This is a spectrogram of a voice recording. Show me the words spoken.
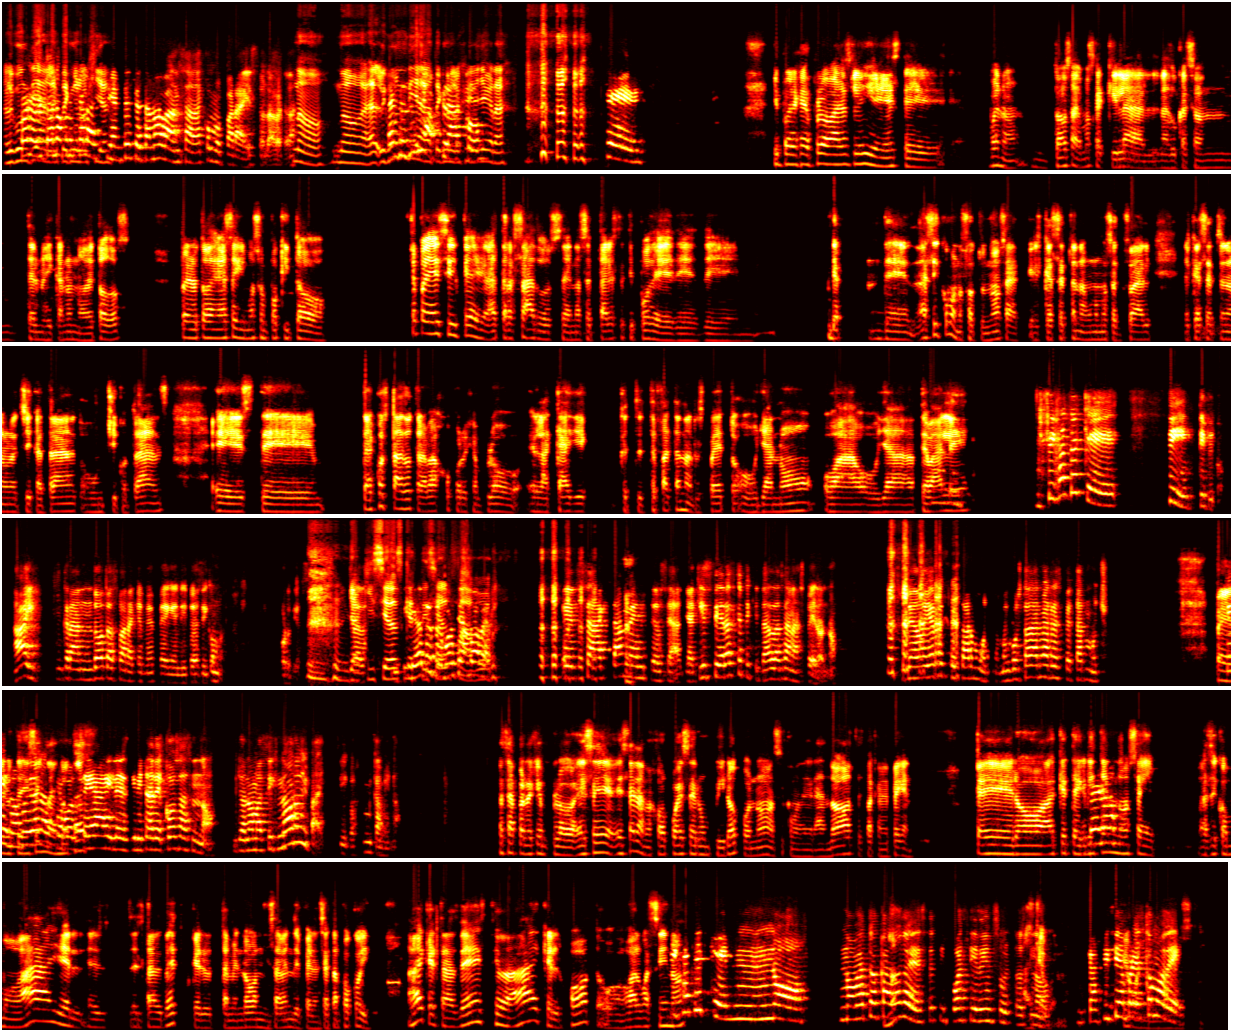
Algún día la tecnología. Creo que la tan avanzada como para eso, la verdad. No, no, algún día la tecnología llegará. sí. Y por ejemplo, Ashley, este, bueno, todos sabemos que aquí la, la educación del mexicano no de todos, pero todavía seguimos un poquito se puede decir que atrasados en aceptar este tipo de, de, de, así como nosotros, ¿no? O sea, el que aceptan a un homosexual, el que aceptan a una chica trans o un chico trans, este, ¿te ha costado trabajo, por ejemplo, en la calle que te, faltan al respeto o ya no o, o ya te vale? Fíjate que sí, típico. Ay, grandotas para que me peguen y todo así como por Dios. ya quisieras que te hiciera el favor. Exactamente, o sea, ya quisieras que te quitaras las ganas, pero no. Me doy a respetar mucho, me gusta darme a respetar mucho. Pero no te dicen las que voltea y les grita de cosas, no. Yo nomás ignoro y bye, sigo mi camino. O sea, por ejemplo, ese, ese a lo mejor puede ser un piropo, ¿no? Así como de grandotes para que me peguen. Pero a que te griten, no sé, así como, ay, el, el el transvesti, porque también luego ni saben diferenciar tampoco, y ay, que el transvesti, o ay, que el hot, o, algo así, ¿no? Fíjate que no, no me ha tocado de este tipo así de insultos, no. Casi siempre es como de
